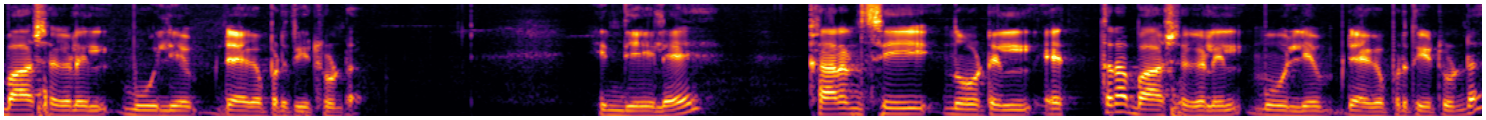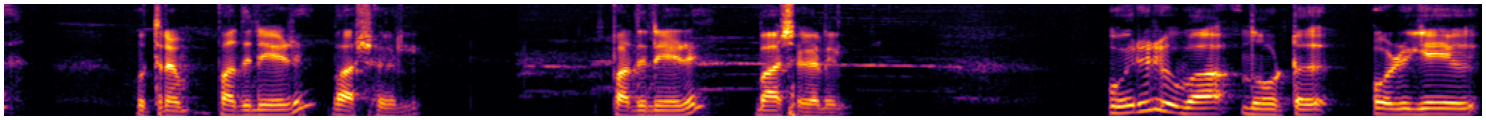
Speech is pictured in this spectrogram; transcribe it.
ഭാഷകളിൽ മൂല്യം രേഖപ്പെടുത്തിയിട്ടുണ്ട്? ഇന്ത്യയിലെ കറൻസി നോട്ടിൽ എത്ര ഭാഷകളിൽ മൂല്യം രേഖപ്പെടുത്തിയിട്ടുണ്ട്? ഉത്തരം പതിനേഴ് ഭാഷകളിൽ. പതിനേഴ് ഭാഷകളിൽ. ഒരു രൂപ നോട്ട് ഒഴികെ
